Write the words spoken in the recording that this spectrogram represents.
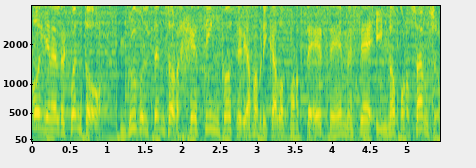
Hoy en el recuento, Google Tensor G5 sería fabricado por TSMC y no por Samsung.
